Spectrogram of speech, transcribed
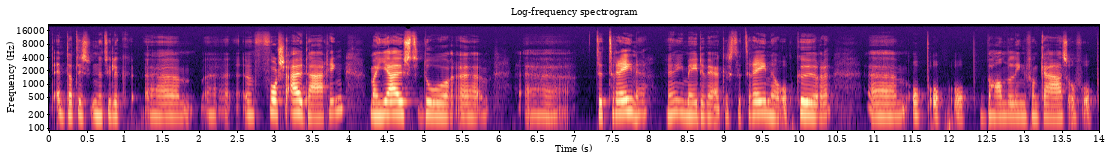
en dat is natuurlijk uh, een forse uitdaging. Maar juist door uh, te trainen, hè, je medewerkers te trainen op keuren, um, op, op, op behandeling van kaas of op,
